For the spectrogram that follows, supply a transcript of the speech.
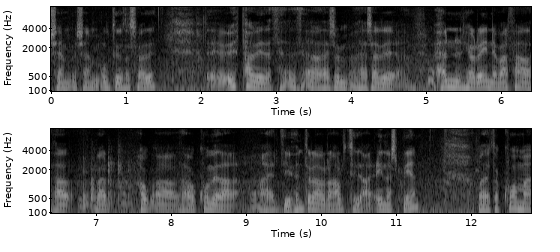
sem, sem útíðustarsvæði. Upphafið að þessum, þessari hönnun hjá reyni var það að það var, á, að, það var komið að, að held ég 100 ára ártíð eina spen og þetta koma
